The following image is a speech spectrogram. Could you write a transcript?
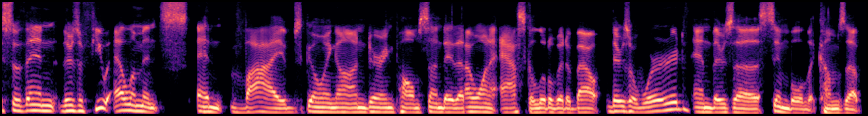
So then there's a few elements and vibes going on during Palm Sunday that I want to ask a little bit about. There's a word and there's a symbol that comes up.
